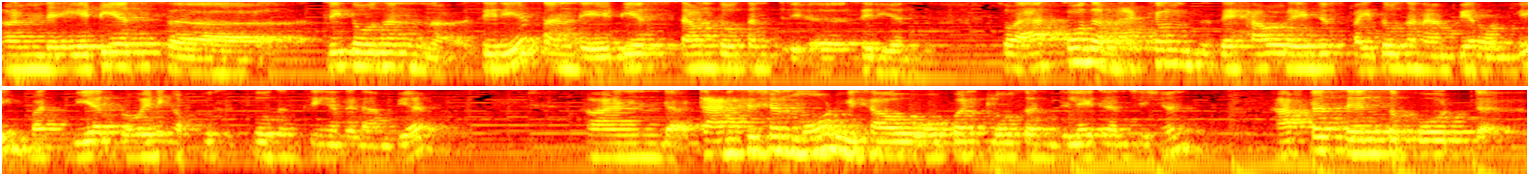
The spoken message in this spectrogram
and ATS uh, 3000 series and ATS 7000 uh, series. So ASCO the maximum they have ranges 5000 ampere only, but we are providing up to 6300 ampere. And transition mode we have open close and delay transition. After sales support uh,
